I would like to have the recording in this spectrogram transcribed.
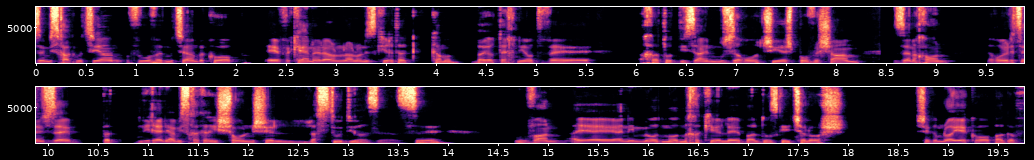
זה משחק מצוין והוא עובד מצוין בקו-אופ. אה, וכן אלון אלון הזכיר את כמה בעיות טכניות והחלטות דיזיין מוזרות שיש פה ושם. זה נכון ראוי לציין שזה נראה לי המשחק הראשון של הסטודיו הזה אז אה, מובן אה, אני מאוד מאוד מחכה ל-Baldur's Gate 3 שגם לו יהיה co-op אגב.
